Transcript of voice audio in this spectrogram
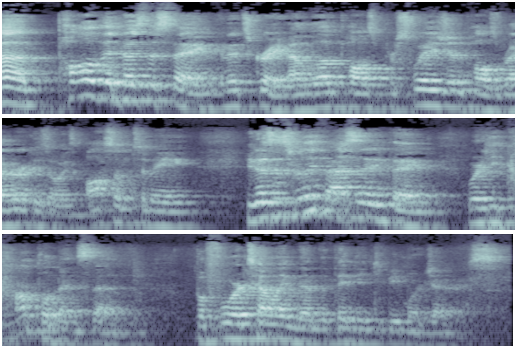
um, Paul then does this thing, and it's great. I love Paul's persuasion. Paul's rhetoric is always awesome to me. He does this really fascinating thing where he compliments them before telling them that they need to be more generous.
